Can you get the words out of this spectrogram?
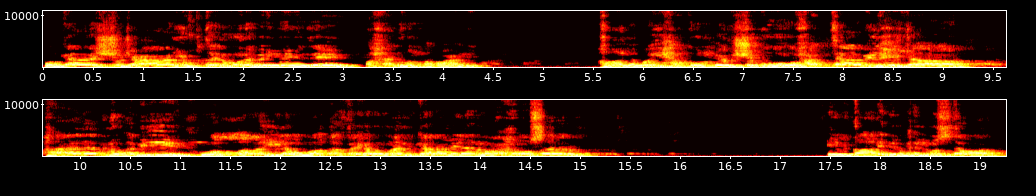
وكان الشجعان يقتلون بين يديه طحنهم أبو علي. قال ويحكم ارشقوه حتى بالحجارة. هذا ابن أبيه والله لو وقف يوما كاملا ما حوصر القائد بهالمستوى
